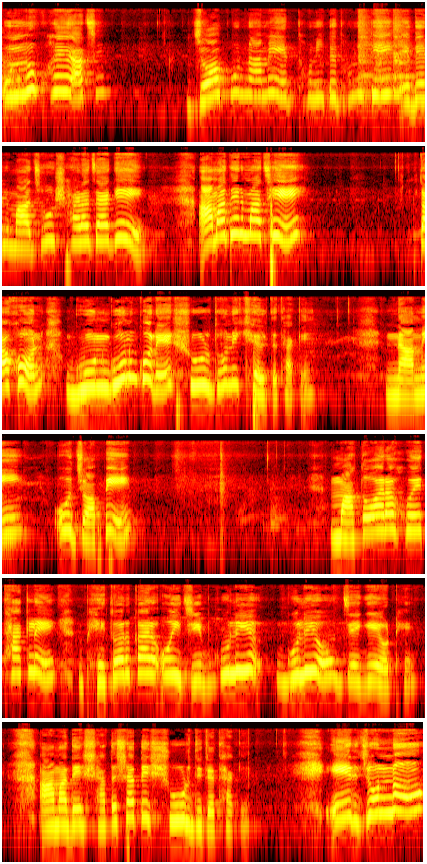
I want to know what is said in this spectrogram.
উন্মুখ হয়ে আছে। জপ ও নামের ধ্বনিতে ধ্বনিতে এদের মাঝেও সারা জাগে। আমাদের মাঝে তখন গুনগুন করে সুরধ্বনি খেলতে থাকে। নামে ও জপে মাতোয়ারা হয়ে থাকলে ভেতরকার ওই জীবগুলি, গুলিও জেগে ওঠে। আমাদের সাথে সাথে সুর দিতে থাকে। এর জন্য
